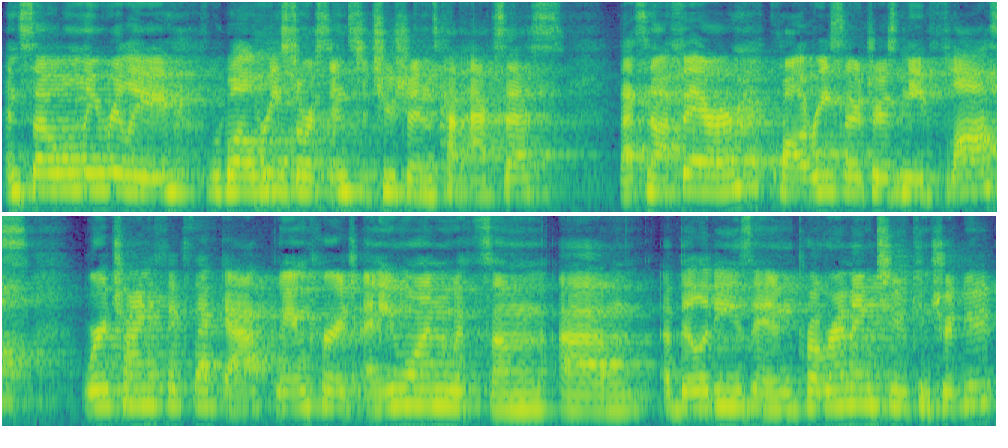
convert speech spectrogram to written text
And so only really well-resourced institutions have access that's not fair. Qual researchers need floss. We're trying to fix that gap. We encourage anyone with some um, abilities in programming to contribute.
